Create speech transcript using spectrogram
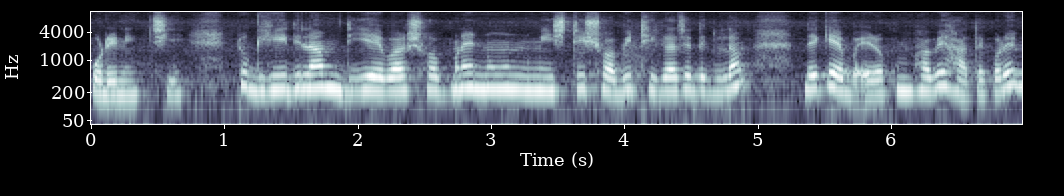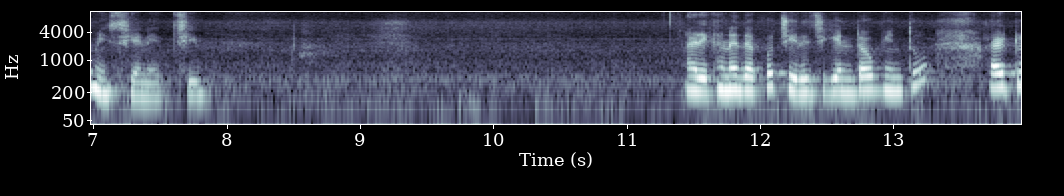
করে নিচ্ছি। একটু ঘি দিলাম, দিয়ে এবার সব মানে নুন, মিষ্টি সবই ঠিক আছে দেখলাম। দেখে এরকমভাবে হাতে করে মিশিয়ে নিচ্ছি। আর এখানে দেখো চিলি চিকেনটাও কিন্তু, আর একটু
